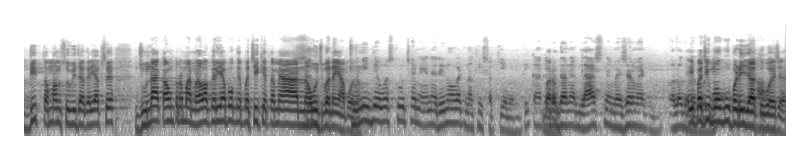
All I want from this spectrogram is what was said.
બધી જ તમામ સુવિધા કરી આપશે. જૂના કાઉન્ટરમાં નવા કરી આપો કે પછી કે તમે આ નવું જ બનાવી આપો જૂની જે વસ્તુ છે ને એને રિનોવેટ નથી શક્ય બનતી કારણ કે. બધાના ગ્લાસ ને મેજરમેન્ટ અલગ એ પછી મોંઘું પડી જતું હોય છે.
